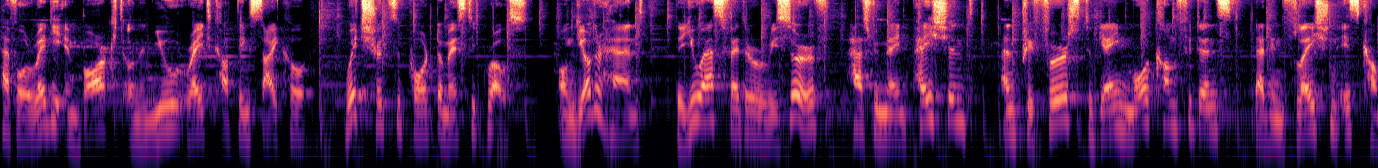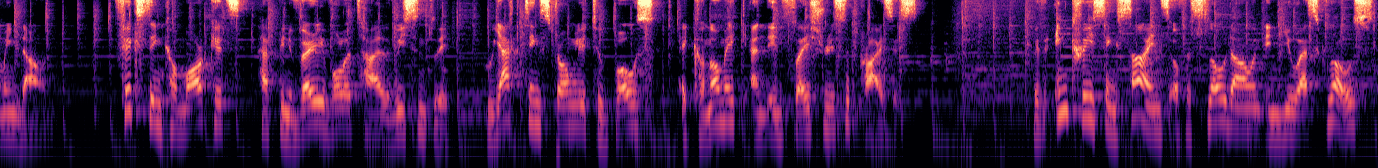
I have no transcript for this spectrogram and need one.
have already embarked on a new rate cutting cycle, which should support domestic growth. On the other hand, the US Federal Reserve has remained patient and prefers to gain more confidence that inflation is coming down. Fixed income markets have been very volatile recently, reacting strongly to both economic and inflationary surprises. With increasing signs of a slowdown in US growth,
